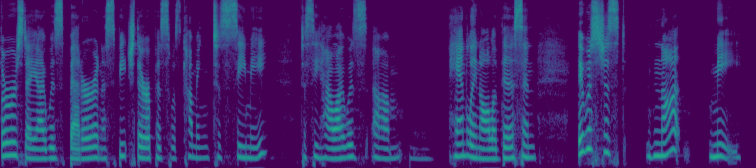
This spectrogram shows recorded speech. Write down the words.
Thursday, I was better, and a speech therapist was coming to see me to see how I was um, handling all of this. And it was just not me,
